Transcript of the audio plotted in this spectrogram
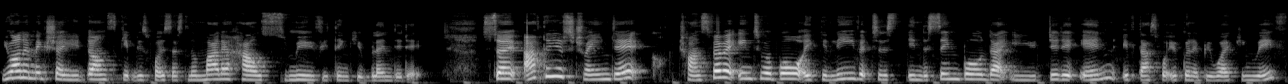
you want to make sure you don't skip this process no matter how smooth you think you blended it. So after you've strained it transfer it into a bowl or you can leave it to in the same bowl that you did it in if that's what you're going to be working with.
